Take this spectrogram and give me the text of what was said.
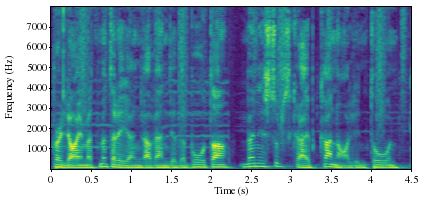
Për lajmet më të reja nga vendi dhe bota, bëni subscribe kanalin tonë.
